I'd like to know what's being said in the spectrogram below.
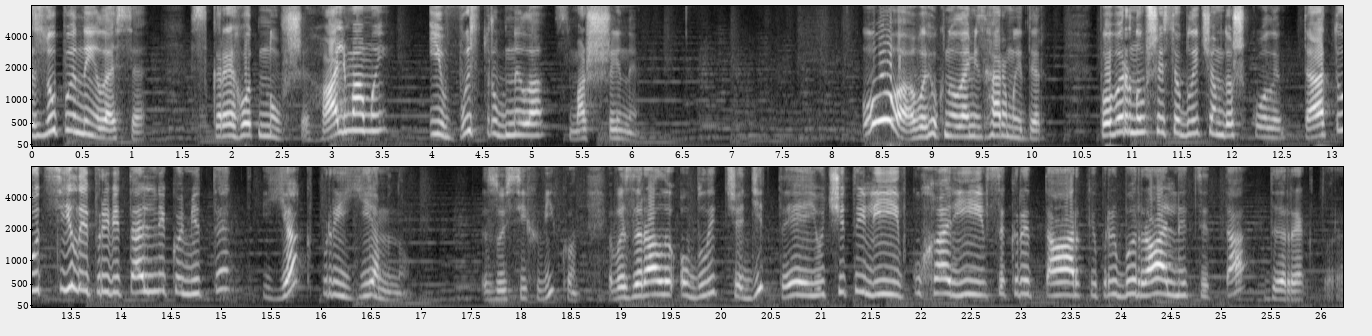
зупинилася, скреготнувши гальмами, і виструбнила з машини. О. вигукнула міс Гармидер, повернувшись обличчям до школи. Та тут цілий привітальний комітет. Як приємно! З усіх вікон визирали обличчя дітей, учителів, кухарів, секретарки, прибиральниці та директора.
